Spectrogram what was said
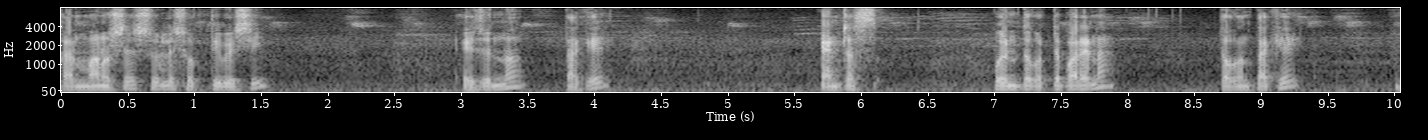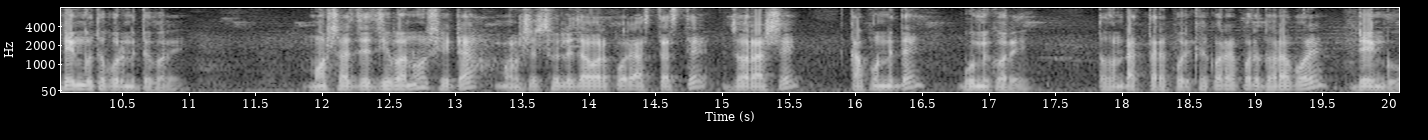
কারণ মানুষের শরীরে শক্তি বেশি এই জন্য তাকে অ্যান্ট্রাস পরিণত করতে পারে না, তখন তাকে ডেঙ্গুতে পরিণত করে। মশার যে জীবাণু, সেটা মানুষের শরীরে যাওয়ার পরে আস্তে আস্তে জ্বর আসে, কাঁপুনি দেয়, বমি করে। তখন ডাক্তারে পরীক্ষা করার পরে ধরা পড়ে ডেঙ্গু।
